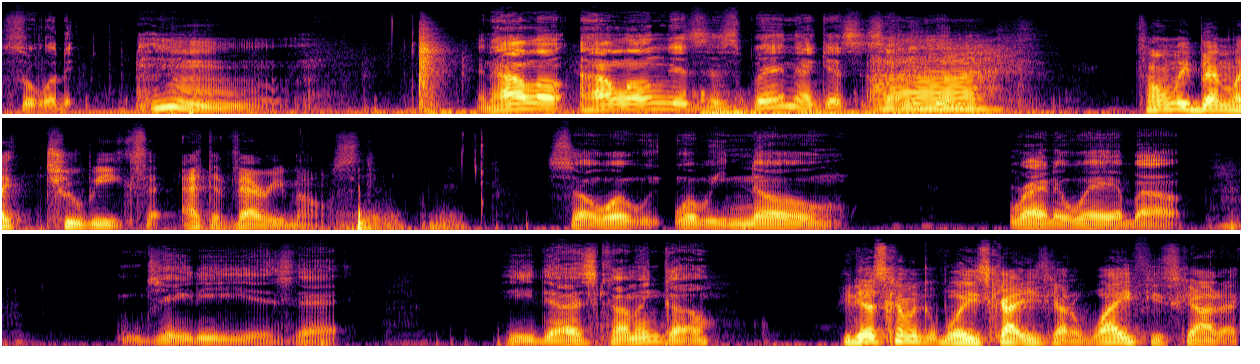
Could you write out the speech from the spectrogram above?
So what? Hmm. And how long? How long has this been? I guess it's only Uh, been. it's only been like 2 weeks at the very most. So what? We, what we know right away about JD is that he does come and go. He does come. And go. Well, he's got he's got a wife. He's got a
